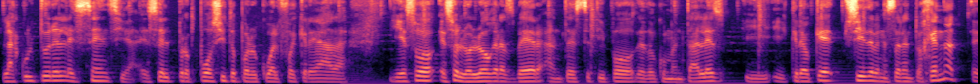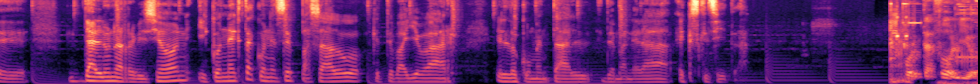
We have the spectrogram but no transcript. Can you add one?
la cultura es la esencia, es el propósito por el cual fue creada. Y eso, eso lo logras ver ante este tipo de documentales y, creo que sí deben estar en tu agenda. Eh, dale una revisión y conecta con ese pasado que te va a llevar el documental de manera exquisita. Portafolio.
